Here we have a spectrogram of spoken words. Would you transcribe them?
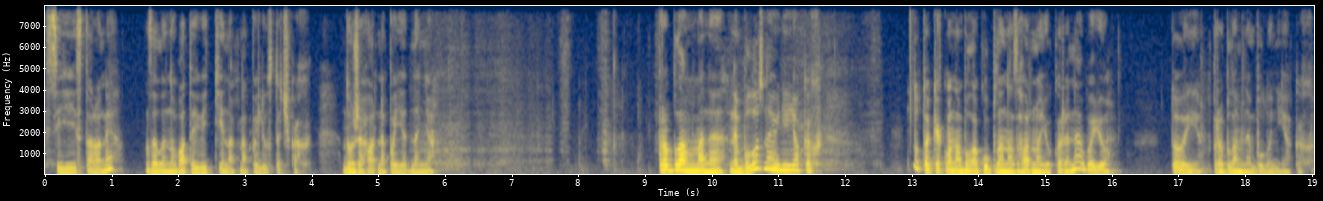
з цієї сторони, зеленуватий відтінок на пелюсточках. Дуже гарне поєднання. Проблем в мене не було з нею ніяких. Ну, так як вона була куплена з гарною кореневою, то і проблем не було ніяких.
